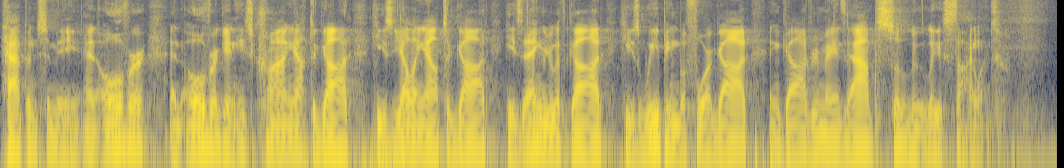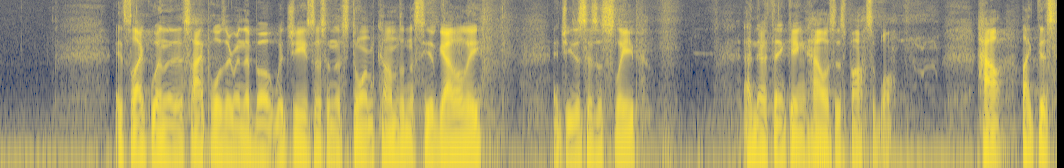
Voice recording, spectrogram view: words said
happen to me. And over and over again, he's crying out to God. He's yelling out to God. He's angry with God. He's weeping before God, and God remains absolutely silent. It's like when the disciples are in the boat with Jesus and the storm comes on the Sea of Galilee, and Jesus is asleep, and they're thinking, How is this possible? How like this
